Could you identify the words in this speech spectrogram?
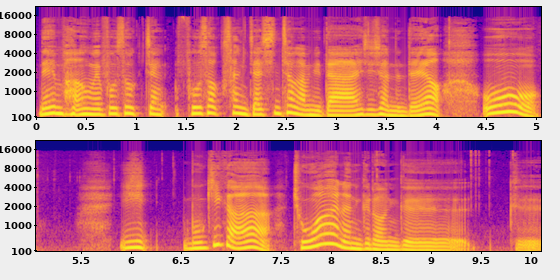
내 마음의 보석장, 보석 상자 신청합니다. 해주셨는데요. 오, 이, 모기가 좋아하는 그런 그, 그,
